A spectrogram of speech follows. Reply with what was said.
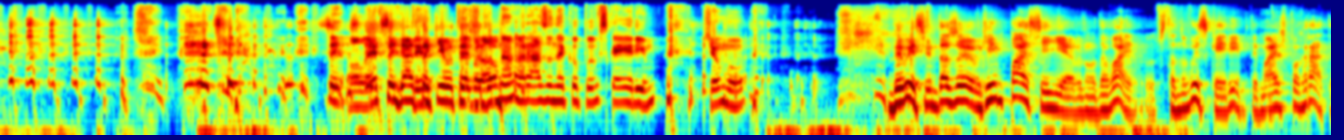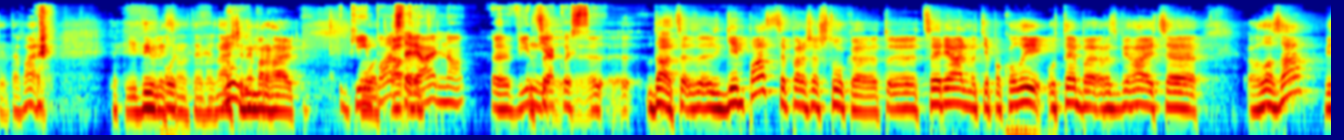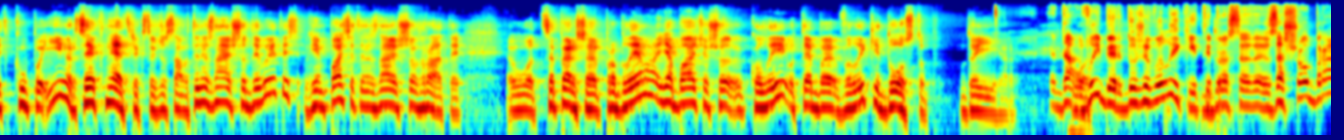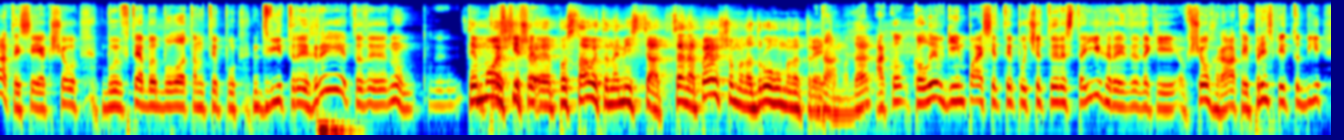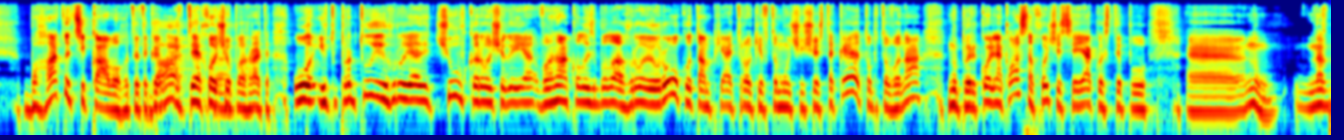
Олег, сидять ти, такі у тебе ти жодного дома. разу не купив Skyrim. Чому? Дивись, він навіть в геймпасі є. Ну давай, встанови Skyrim, ти маєш пограти, давай. Такий дивляться От, на тебе, знаєш, ну, і не моргають. Game Pass реально. Е, він це, якось. Е, е, да, це Game Pass це перша штука. Це реально, типу, коли у тебе розбігаються глаза від купи ігор, це як Netflix, так же саме. Ти не знаєш, що дивитись, в геймпасі ти не знаєш, що грати. От, Це перша проблема. Я бачу, що коли у тебе великий доступ до ігор. Да, От. Вибір дуже великий. Ти да. просто за що братися? Якщо б в тебе було там, типу, 2-3 гри, то ти ну. Ти можеш простіше... поставити на місця. Це на першому, на другому, на третьому. Да. да? А коли в геймпасі, типу, 400 ігр, і ти такий, в що грати? І в принципі, тобі багато цікавого, ти такий, да, і те хочу пограти. О, і про ту ігру я чув. Коротше, я, вона колись була грою року, там 5 років тому чи щось таке. Тобто вона ну, прикольна, класна, хочеться якось, типу, е, ну,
